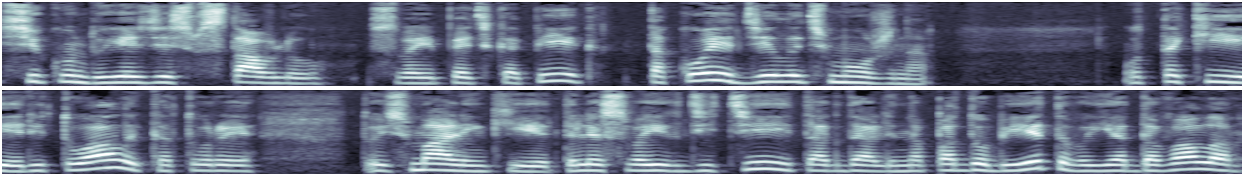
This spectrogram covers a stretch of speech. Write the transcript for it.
секунду, я здесь вставлю свои пять копеек. Такое делать можно. Вот такие ритуалы, которые, то есть маленькие для своих детей и так далее. Наподобие этого я давала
